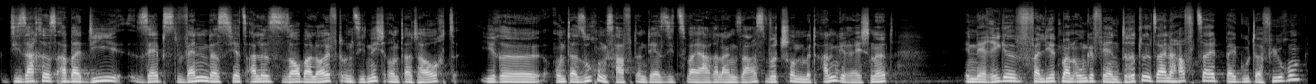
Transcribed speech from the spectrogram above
Die Sache ist aber die, selbst wenn das jetzt alles sauber läuft und sie nicht untertaucht, ihre Untersuchungshaft, in der sie zwei Jahre lang saß, wird schon mit angerechnet. In der Regel verliert man ungefähr ein Drittel seiner Haftzeit bei guter Führung.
